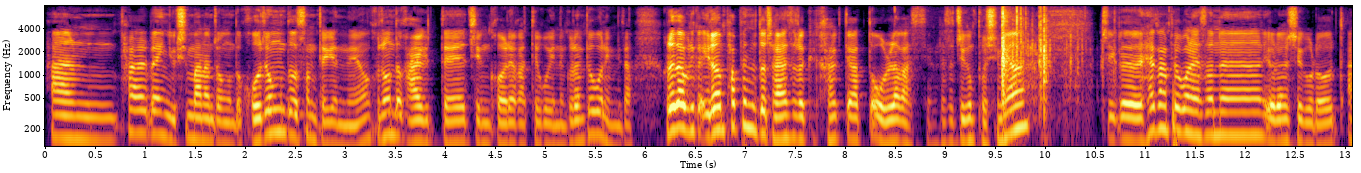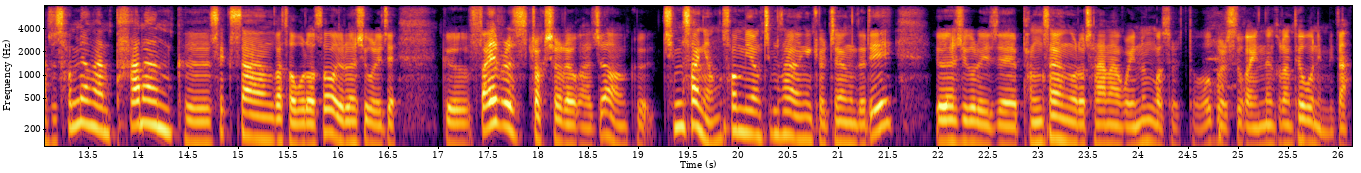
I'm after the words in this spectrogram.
한 860만 원 정도 그 정도 선 되겠네요. 그 정도 가격대 지금 거래가 되고 있는 그런 표본입니다. 그러다 보니까 이런 파편들도 자연스럽게 가격대가 또 올라갔어요. 그래서 지금 보시면 지금 해당 표본에서는 이런 식으로 아주 선명한 파란 그 색상과 더불어서 이런 식으로 이제 그 fibrous structure라고 하죠. 그 침상형, 섬유형 침상형의 결정들이 이런 식으로 이제 방사형으로 자라나고 있는 것을 또 볼 수가 있는 그런 표본입니다.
